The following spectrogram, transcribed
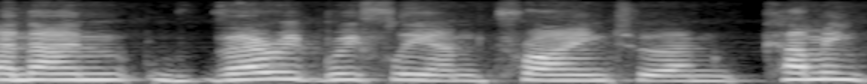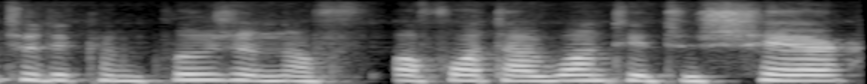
And I'm very briefly, I'm trying to, I'm coming to the conclusion of, of what I wanted to share.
